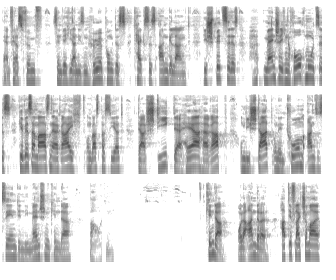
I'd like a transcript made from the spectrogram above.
Ja, in Vers 5 sind wir hier an diesem Höhepunkt des Textes angelangt. Die Spitze des menschlichen Hochmuts ist gewissermaßen erreicht. Und was passiert? Da stieg der Herr herab, um die Stadt und den Turm anzusehen, den die Menschenkinder bauten. Kinder oder andere, habt ihr vielleicht schon mal,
